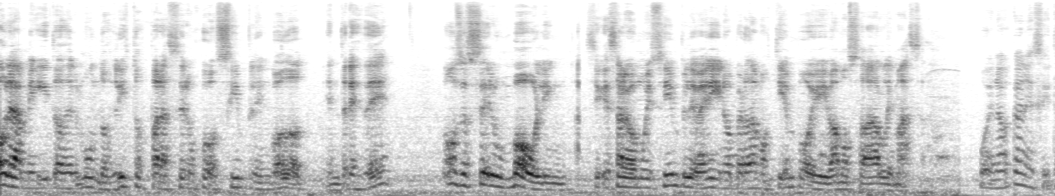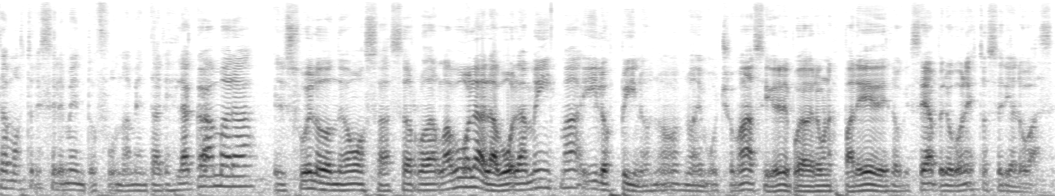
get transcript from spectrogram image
Hola amiguitos del mundo, ¿listos para hacer un juego simple en Godot en 3D? Vamos a hacer un bowling, así que es algo muy simple, vení, no perdamos tiempo y vamos a darle masa. Bueno, acá necesitamos tres elementos fundamentales. La cámara, el suelo donde vamos a hacer rodar la bola, la bola misma y los pinos, ¿no? No hay mucho más, si querés le puede agregar unas paredes, lo que sea, pero con esto sería lo base.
